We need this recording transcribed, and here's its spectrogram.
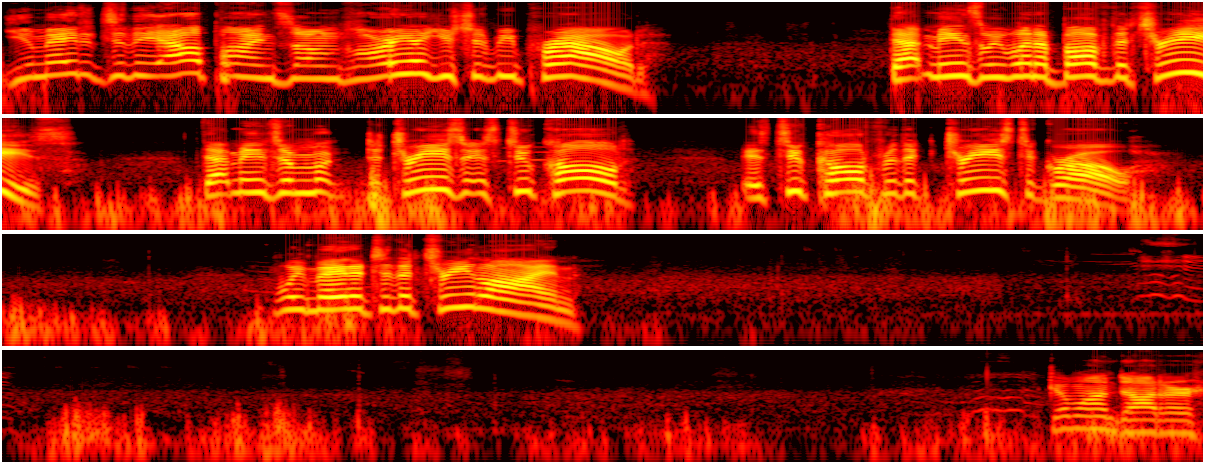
You made it to the alpine zone, Gloria. You should be proud. That means we went above the trees. That means the trees is too cold. It's too cold for the trees to grow. We made it to the tree line. Come on, daughter.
